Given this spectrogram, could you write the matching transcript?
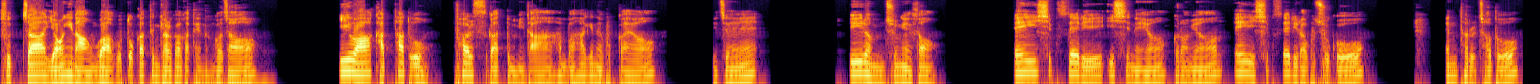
숫자 0이 나온 거하고 똑같은 결과가 되는 거죠. 이와 같아도 false가 뜹니다. 한번 확인해 볼까요? 이제 이름 중에서 A10셀이 이시네요. 그러면 A10셀이라고 주고 엔터를 쳐도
